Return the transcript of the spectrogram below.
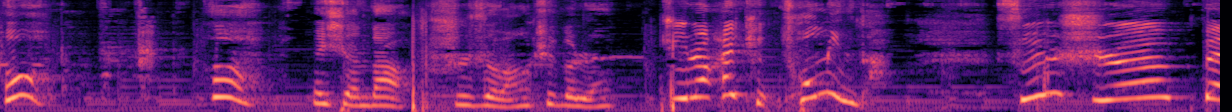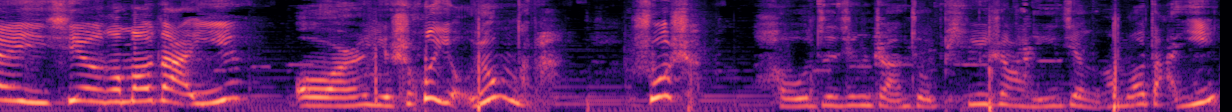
哦，哦，没想到狮子王这个人居然还挺聪明的，随时备一些鹅毛大衣，偶尔也是会有用的吧。说着，猴子警长就披上了一件鹅毛大衣，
